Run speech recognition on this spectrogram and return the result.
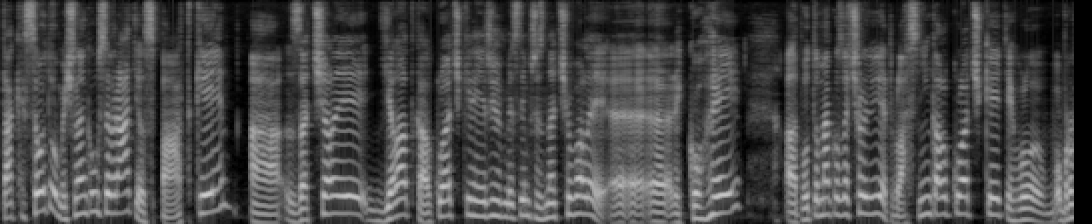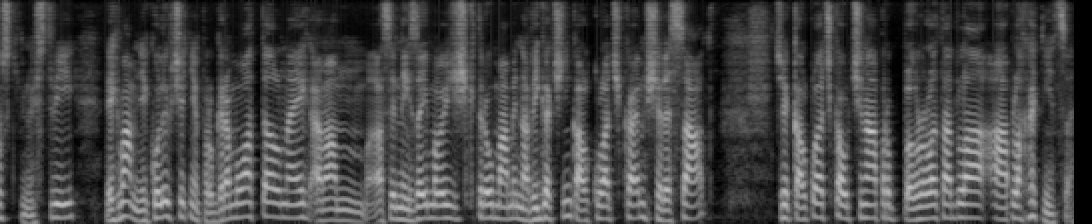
tak s tou myšlenkou se vrátil zpátky a začali dělat kalkulačky, nejdřív, myslím, přeznačovali e, e, e, Rikohy, ale potom jako začali vyvíjet vlastní kalkulačky, těch bylo obrovské množství, těch mám několik, včetně programovatelných a mám asi nejzajímavější, kterou máme navigační kalkulačka N60, což je kalkulačka určená pro, pro letadla a plachetnice.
